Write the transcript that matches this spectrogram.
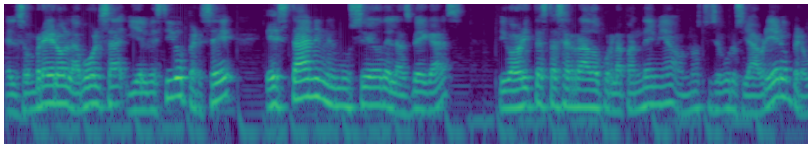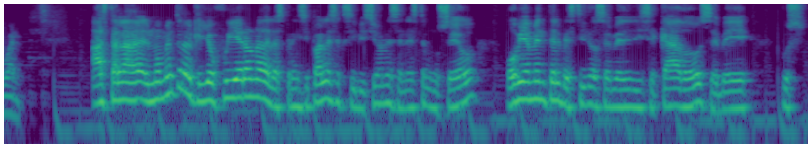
el sombrero, la bolsa y el vestido per se están en el Museo de Las Vegas. Digo, ahorita está cerrado por la pandemia, o no estoy seguro si abrieron, pero bueno. Hasta el momento en el que yo fui era una de las principales exhibiciones en este museo. Obviamente el vestido se ve disecado, se ve pues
